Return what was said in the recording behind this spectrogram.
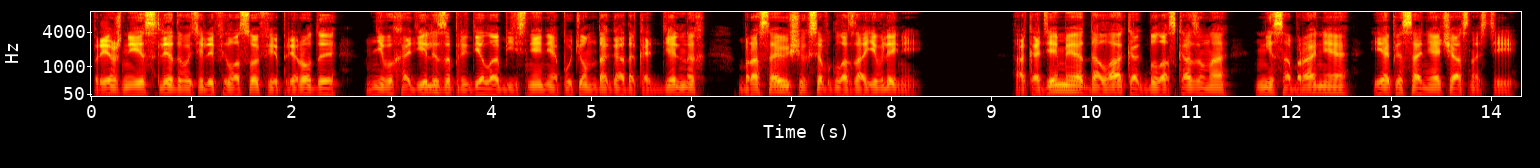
Прежние исследователи философии природы не выходили за пределы объяснения путем догадок отдельных, бросающихся в глаза явлений. Академия дала, как было сказано, не собрание и описание частностей,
